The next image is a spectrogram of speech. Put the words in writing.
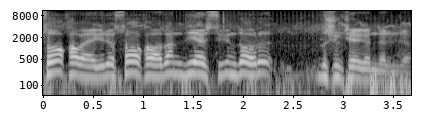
soğuk havaya giriyor. Soğuk havadan diğer gün doğru dış ülkeye gönderiliyor.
